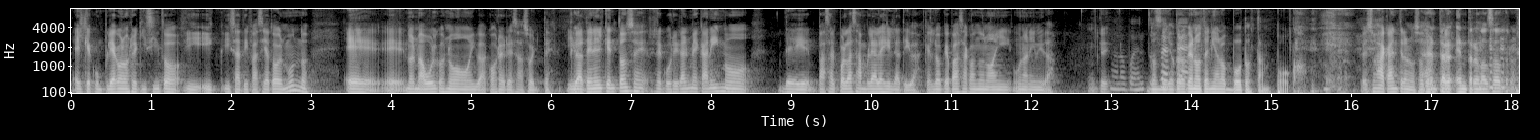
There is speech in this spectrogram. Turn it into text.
el que cumplía con los requisitos y, satisfacía a todo el mundo. Eh, eh, Norma Burgos no iba a correr esa suerte. Iba a tener que entonces recurrir al mecanismo de pasar por la Asamblea Legislativa, que es lo que pasa cuando no hay unanimidad. Bueno, pues Donde yo creo que no tenía los votos tampoco. Eso es acá entre nosotros. Entre, nosotros.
